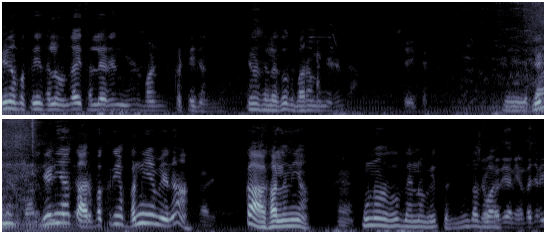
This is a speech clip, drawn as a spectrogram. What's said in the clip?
ਇਹਨਾਂ ਬੱਕਰੀਆਂ ਥੱਲੇ ਹੁੰਦਾ ਇਹ ਥੱਲੇ ਰਹਿੰਦੀਆਂ ਬਣ ਕੱਟੇ ਜਾਂਦੀਆਂ। ਇਹਨਾਂ ਥੱਲੇ ਦੁੱਧ 12 ਮਹੀਨੇ ਰਹਿੰਦਾ। ਜਿਹੜੀਆਂ ਜਿਹੜੀਆਂ ਘਰ ਬੱਕਰੀਆਂ ਬੰਨੀਆਂ ਵੇ ਨਾ। ਘਾਹ ਖਾ ਲੈਂਦੀਆਂ। ਉਹਨਾਂ ਦਾ ਦੁੱਧ ਇੰਨਾ ਬਿਹਤਰ ਨਹੀਂ ਹੁੰਦਾ ਦਵਾਈ ਵਧੀਆ ਨਹੀਂ ਹੁੰਦਾ ਜਿਹੜੀ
